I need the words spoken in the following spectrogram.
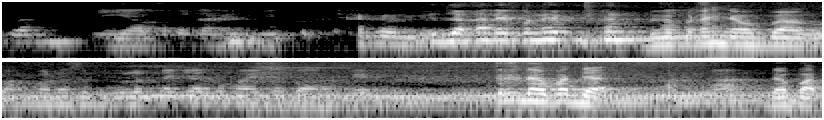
iklan. Iya pokoknya gitu aku kerjakan event-event belum pernah nyoba aku. Ma- mana sebulan lagi aku mainnya bangke terus dapat ya? Hah? dapat.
